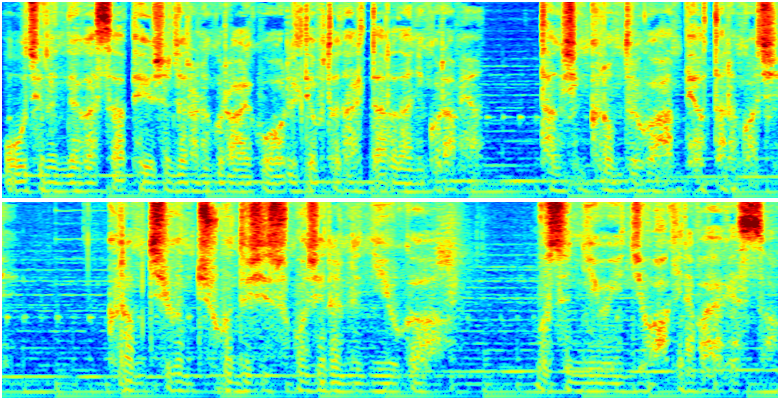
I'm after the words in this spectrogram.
오즈는 내가 사페 유전자라는 걸 알고 어릴 때부터 날 따라다닌 거라면 당신 그놈들과 한패였다는 거지. 그럼 지금 죽은 듯이 숨어 지내는 이유가 무슨 이유인지 확인해 봐야겠어.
